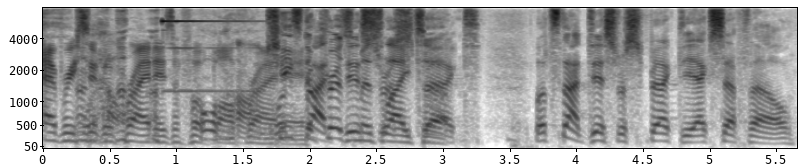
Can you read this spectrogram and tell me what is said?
Every single Friday is a football Friday. Keep Let's the not Christmas lights up. disrespect- Let's not disrespect the XFL,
